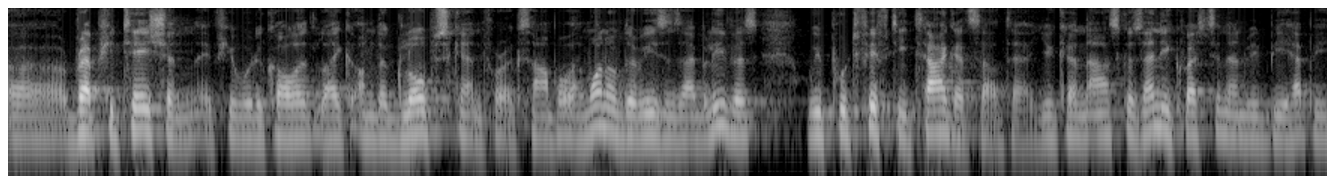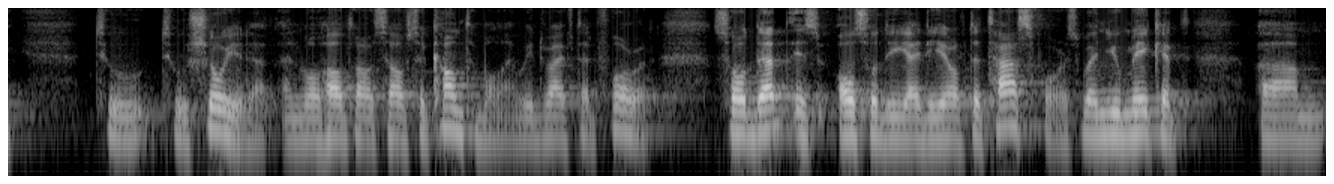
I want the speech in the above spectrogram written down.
uh, reputation, if you would call it, like on the GlobeScan, for example. And one of the reasons I believe is we put 50 targets out there. You can ask us any question and we'd be happy to, to show you that. And we'll hold ourselves accountable and we drive that forward. So that is also the idea of the task force. When you make it um,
